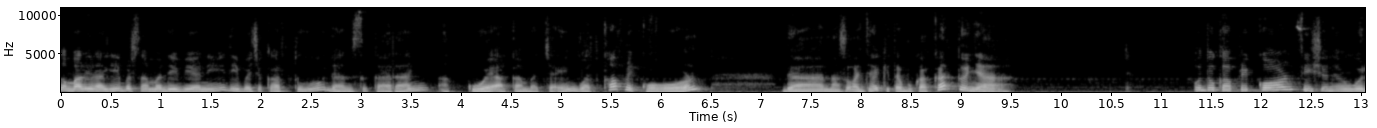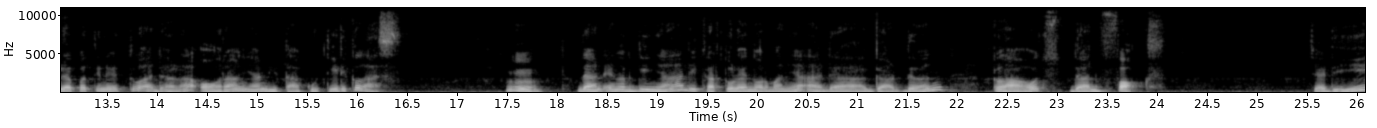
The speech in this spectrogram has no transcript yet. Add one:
kembali lagi bersama Deviani di Baca Kartu dan sekarang aku akan bacain buat Capricorn dan langsung aja kita buka kartunya. Untuk Capricorn, vision yang gue dapetin itu adalah orang yang ditakuti di kelas. Hmm, dan energinya di kartu Lenormandnya ada Garden, Clouds, dan Fox. Jadi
